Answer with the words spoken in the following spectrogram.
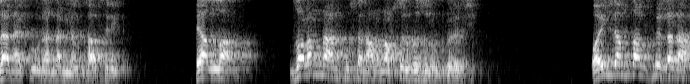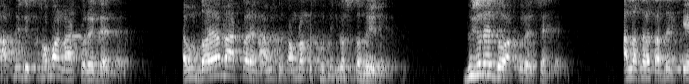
লানাকুনান্না মিনাল খাসিরিন। হে আল্লাহ জলামনা আনফুসানা, আমরা নফসের উপর জুলুম করেছি। ওয়া ইল্লাম তাগফির লানা, আপনি যদি ক্ষমা না করে দেন এবং দয়া না করেন, আমি তো, আমরা তো ক্ষতিগ্রস্ত হয়ে যাব। দুজনে দোয়া করেছেন। আল্লাহ তারা তাদেরকে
